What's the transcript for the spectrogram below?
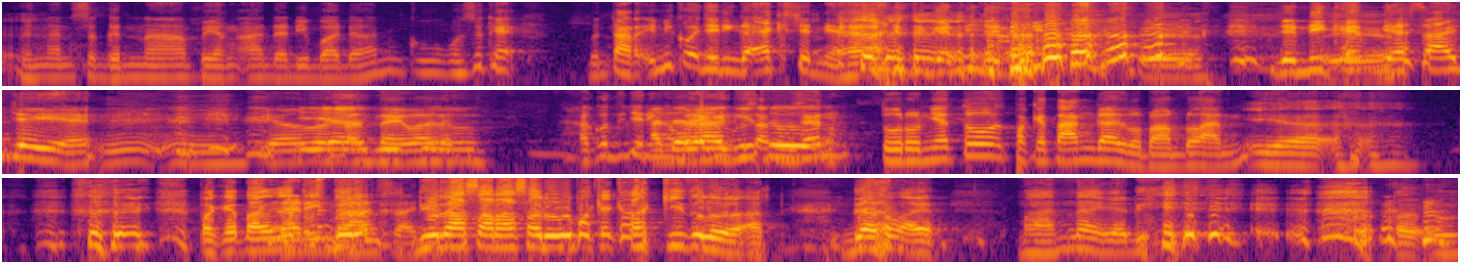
dengan segenap yang ada di badanku. Maksudnya kayak bentar ini kok jadi nggak action ya? Ganti jadi jadi kayak biasa aja ya. Ya Allah Iya, santai gitu. banget aku tuh jadi Ada lagi tuh- turunnya tuh pakai tangga tuh pelan-pelan Iya. pakai tangan Dari terus di- bahasanya. dirasa-rasa dulu pakai kaki tuh loh At. dalam air. Mana ya di? Oh, oh.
